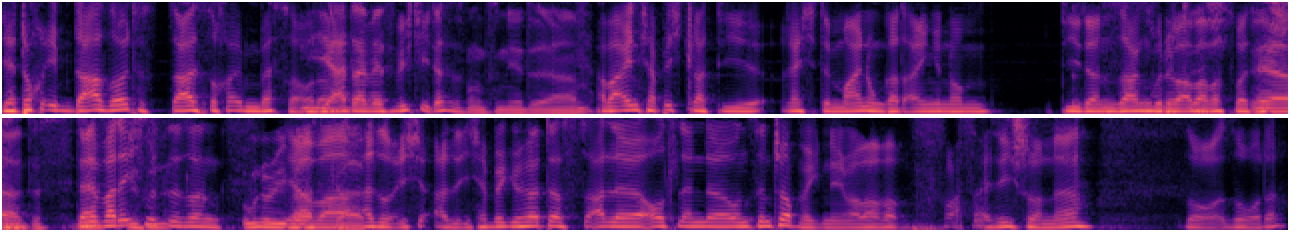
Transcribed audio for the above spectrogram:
Ja, doch eben da sollte es, da ist doch eben besser, oder? Ja, da wäre es wichtig, dass es funktioniert, ja. Aber eigentlich habe ich gerade die rechte Meinung gerade eingenommen, die dann sagen würde, aber was weiß ich Ja, schon. das- Dann, das warte, ich müsste sagen, Uno ja, aber also ich, also ich habe ja gehört, dass alle Ausländer uns den Job wegnehmen, aber was weiß ich schon, ne? So, so, oder?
